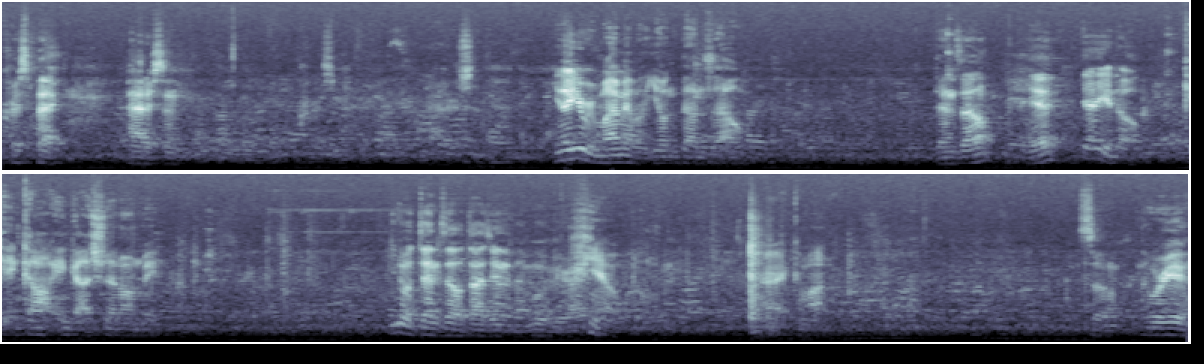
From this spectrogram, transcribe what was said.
Chris Peck. Patterson. Chris Patterson. You know, you remind me of a young Denzel. Denzel? Yeah? Yeah, you know, King Kong ain't got shit on me. You know Denzel dies at the end of that movie, right? Yeah, well. All right, come on. So, who are you?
